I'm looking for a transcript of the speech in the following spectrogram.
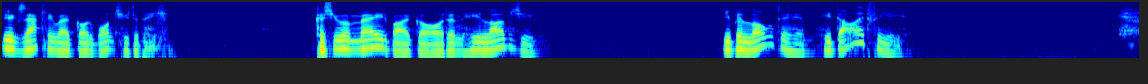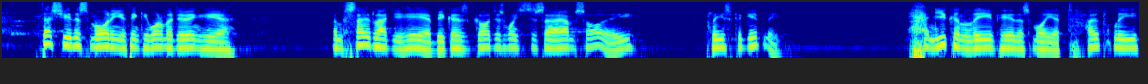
You're exactly where God wants you to be. Because you were made by God and He loves you. You belong to Him. He died for you. If that's you this morning, you're thinking, what am I doing here? I'm so glad you're here because God just wants you to say, I'm sorry. Please forgive me. And you can leave here this morning a totally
